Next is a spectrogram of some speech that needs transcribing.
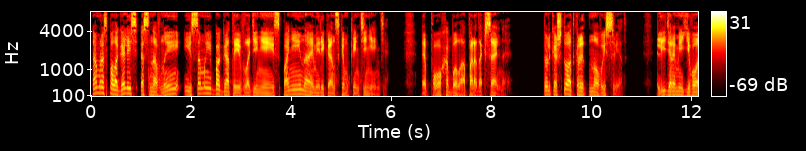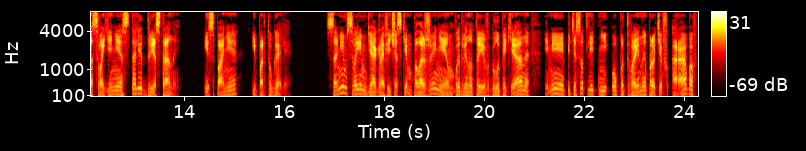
Там располагались основные и самые богатые владения Испании на американском континенте. Эпоха была парадоксальная. Только что открыт новый свет. Лидерами его освоения стали две страны — Испания и Португалия. Самим своим географическим положением, выдвинутые вглубь океана, имея 500-летний опыт войны против арабов,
